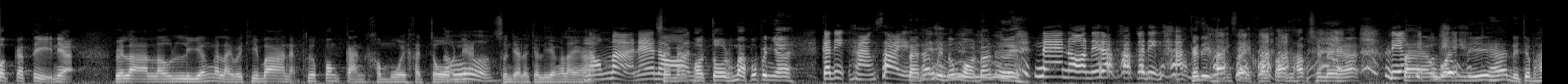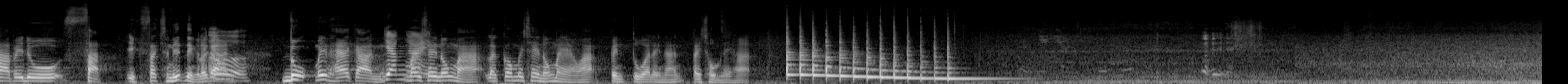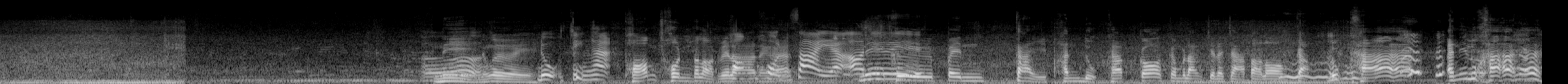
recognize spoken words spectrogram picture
ปกติเนี่ยเวลาเราเลี้ยงอะไรไว้ที่บ้านน่ะเพื่อป้องกันขโมยขโจรเนี่ยเออ ส่วนใหญ่เราจะเลี้ยงอะไรฮะน้องหมาแน่นใช่อไหมน พอโจรเข้ามาปุ๊บเป็นไง กระดิกหางใส่แต่ถ้าเป็นน้องหมอนบ้านเอ่ยแน่นอนนี่แหละค่ะกระดิกหาง กระดิกหางใส่ขอต้อนรับใช่ไหมฮะเลี้ยงแต่ผิดประเภทวันนี้ฮะเดี๋ยวจะพาไปดูสัตว์อีกสักชนิดหนึ่งแล้วกัน เออดุไม่แพ้กันยังไง ไม่ใช่น้องหมาแล้วก็ไม่ใช่น้องแมวฮะเป็นตัวอะไรนั้นไปชมเลยฮะ เออนี่น้องเอ๋ยดุจริงอะพร้อมชนตลอดเวพอลางนะขนฮะใส่อะเอานี่ดิคือเป็นไก่พันธุ์ดุครับ ก็กำลังเจรจาต่อรองกับลูกค้าฮะอันนี้ลูกค้านะ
